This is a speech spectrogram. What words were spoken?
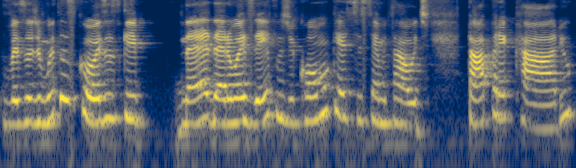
conversou de muitas coisas que, né, deram exemplos de como que esse sistema de saúde está precário.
